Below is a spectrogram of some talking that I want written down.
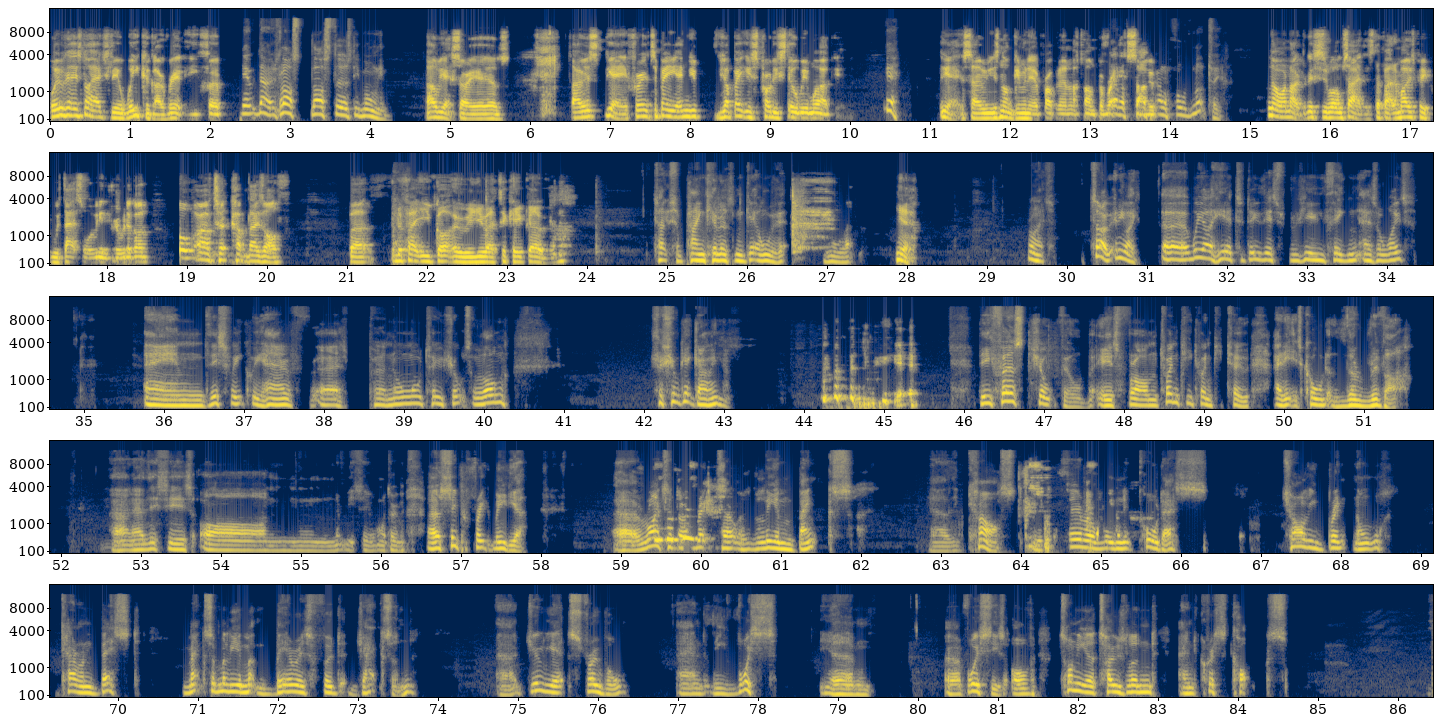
Well, it's not actually a week ago, really. For Yeah, no, it's last last Thursday morning. oh yeah, sorry, it was. So it's yeah, for it to be, and you, I bet you've probably still been working. Yeah. Yeah, so he's not giving it a proper enough time to Can't rest. So afford, I can't afford not to. No, I know, but this is what I'm saying. It's the fact that most people with that sort of injury would have gone, "Oh, I'll take a couple of days off," but the fact you've got to, you had to keep going. Take some painkillers and get on with it. and all that. Yeah, Right. So anyway, uh, we are here to do this review thing as always. And this week we have, uh, per normal, two shorts and long. So she'll get going. yeah. The first short film is from 2022 and it is called The River. Uh, now, this is on, let me see what I'm doing, uh, Super Freak Media. Uh, writer director was Liam Banks. Uh, the cast is Sarah Wynne Cordas, Charlie Brinknell, Karen Best, Maximilian Beresford Jackson, uh, Juliet Strobel, and the voice um, uh, voices of Tonya Tosland and Chris Cox.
